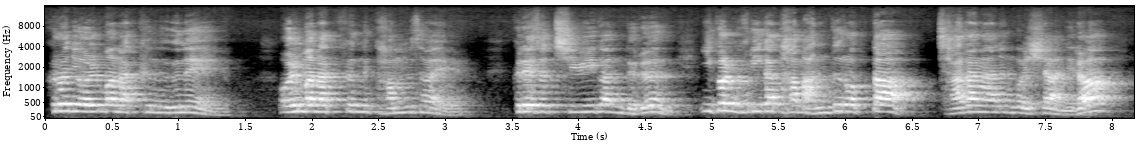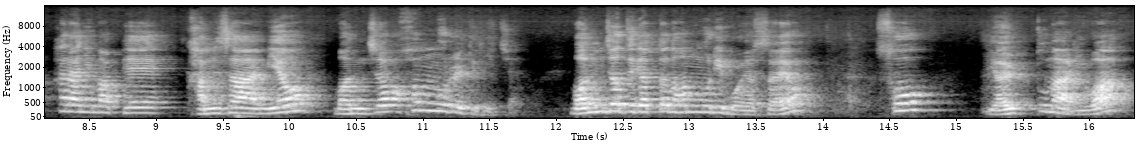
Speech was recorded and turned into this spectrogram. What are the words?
그러니 얼마나 큰 은혜예요. 얼마나 큰 감사예요. 그래서 지휘관들은 이걸 우리가 다 만들었다 자랑하는 것이 아니라 하나님 앞에 감사하며 먼저 헌물을 드리죠. 먼저 드렸던 헌물이 뭐였어요? 소 12마리와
